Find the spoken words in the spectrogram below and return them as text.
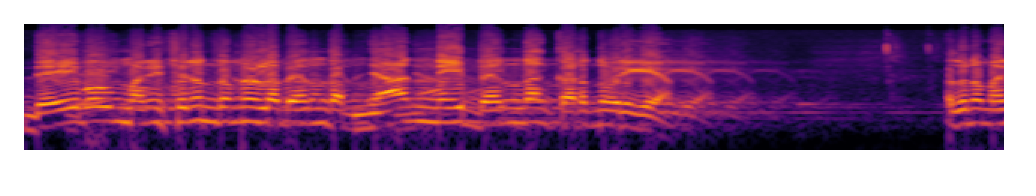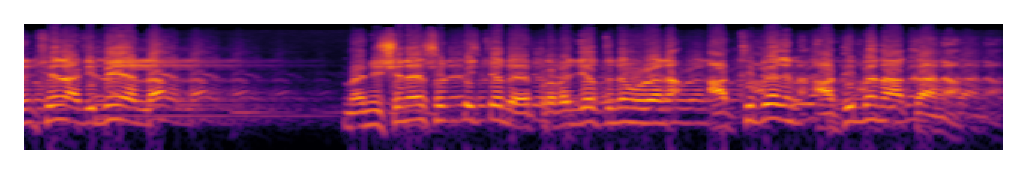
ദൈവവും മനുഷ്യനും തമ്മിലുള്ള ബന്ധം. ഞാൻ നീ ബന്ധം കടന്നു വരികയാണ്. അതുകൊണ്ട് മനുഷ്യൻ അടിമയല്ല. മനുഷ്യനെ സൃഷ്ടിച്ചത് പ്രപഞ്ചത്തിന് മുഴുവൻ അധിപൻ അധിപനാക്കാനാണ്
